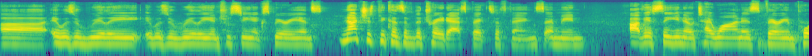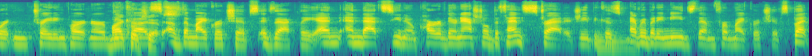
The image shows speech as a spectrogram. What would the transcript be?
Uh, it was a really, it was a really interesting experience. Not just because of the trade aspects of things. I mean, obviously, you know, Taiwan is a very important trading partner because of the microchips, exactly, and and that's you know part of their national defense strategy because Mm-hmm. everybody needs them for microchips, but.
